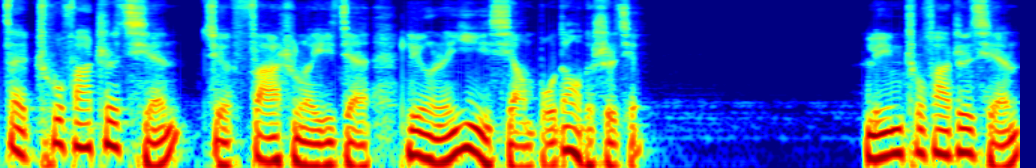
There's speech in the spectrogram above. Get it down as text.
在出发之前，却发生了一件令人意想不到的事情。临出发之前，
